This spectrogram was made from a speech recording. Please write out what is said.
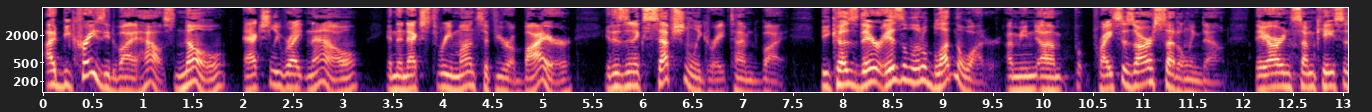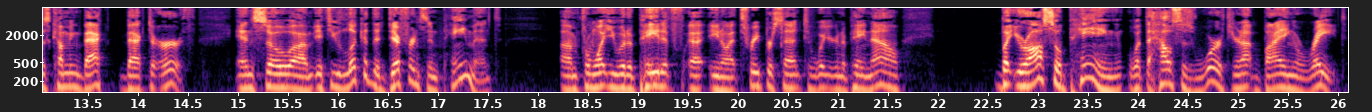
I'd be crazy to buy a house. No, actually, right now, in the next three months, if you're a buyer, it is an exceptionally great time to buy because there is a little blood in the water. I mean, um, pr- prices are settling down. They are, in some cases, coming back back to earth. And so, um, if you look at the difference in payment um, from what you would have paid at uh, you know at three percent to what you're going to pay now, but you're also paying what the house is worth. You're not buying a rate.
